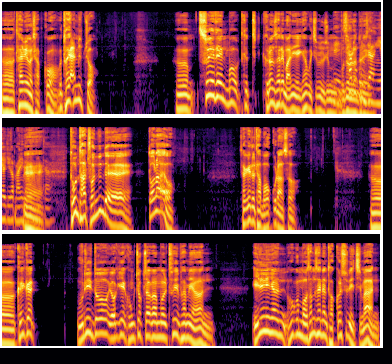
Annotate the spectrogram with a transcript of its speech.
어, 타이밍을 잡고 더 얄밉죠. 어, 스웨덴 뭐 그, 런 사례 많이 얘기하고 있지만 요즘 네, 사고 언론들이 공장 이야기가 많이 네. 나옵니다. 돈 다 줬는데 떠나요. 자기들 다 먹고 나서. 어, 그러니까 우리도 여기에 공적 자금을 투입하면 1, 2년 혹은 뭐 3, 4년 더 끌 수는 있지만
